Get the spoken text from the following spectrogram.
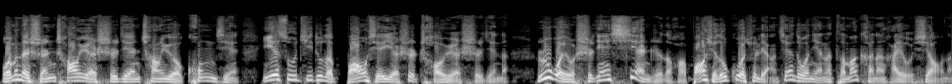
我们的神超越时间，超越空间。耶稣基督的宝血也是超越时间的。如果有时间限制的话，宝血都过去两千多年了，怎么可能还有效呢？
